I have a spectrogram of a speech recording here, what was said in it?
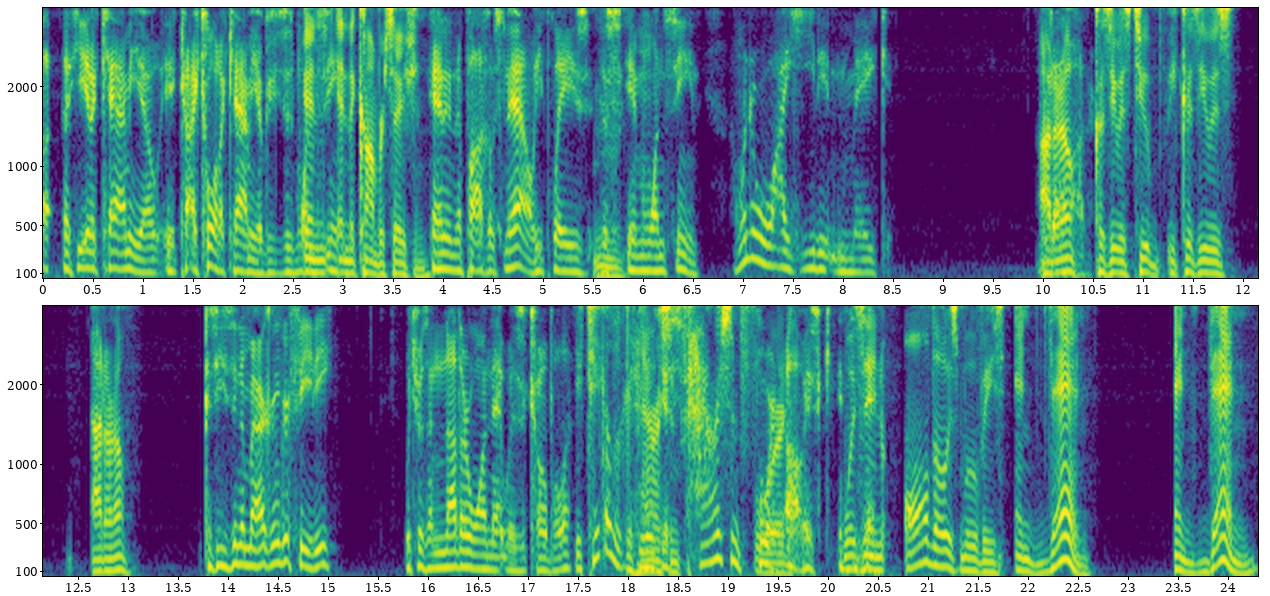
Uh, he had a cameo. It, I call it a cameo because he's just one In, scene. in the conversation, and in Apocalypse Now, he plays this Mm. in one scene. I wonder why he didn't make. I don't know because he was too because he was, I don't know. Because he's in American Graffiti, which was another one that was a Coppola. You take a look at Lucas Harrison. Harrison Ford. Ford, Oh, it's- it's was insane. in all those movies, and then, and then,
